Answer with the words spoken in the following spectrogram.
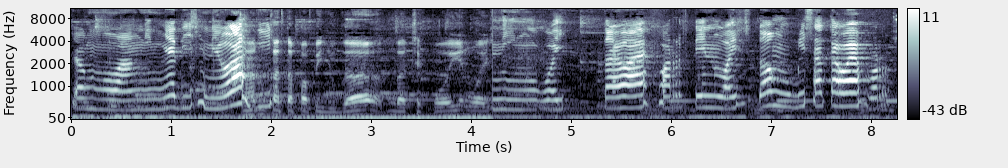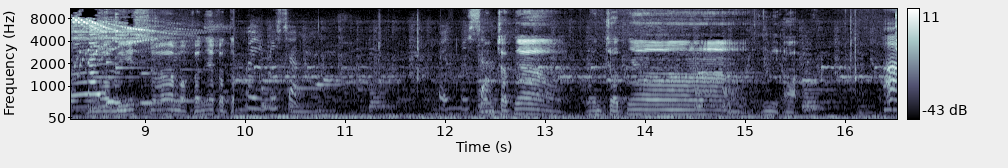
Yang ngulanginnya di sini Kan lagi. kata papi juga nggak checkpoint Wais. Mending boy. Teleportin Wais dong. Bisa teleport Nggak bisa, makanya kata Wais bisa. Wais bisa. loncatnya loncatnya ini A. A.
